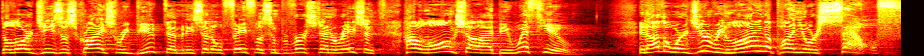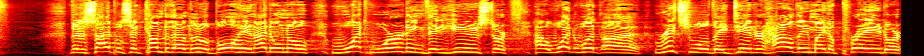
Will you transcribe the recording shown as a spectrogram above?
The Lord Jesus Christ rebuked them and he said, Oh, faithless and perverse generation, how long shall I be with you? In other words, you're relying upon yourself the disciples had come to that little boy, and I don't know what wording they used or how, what, what uh, ritual they did or how they might have prayed or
